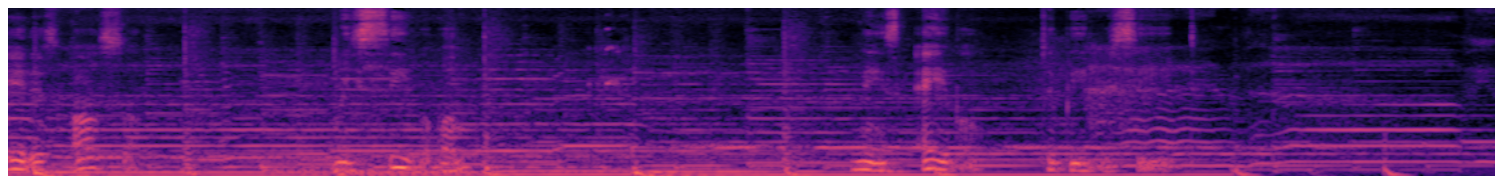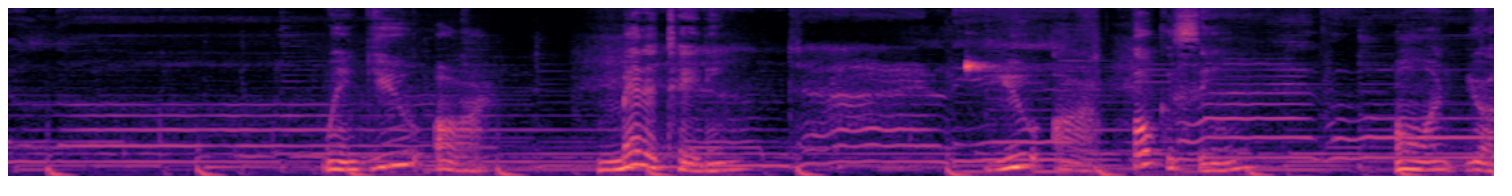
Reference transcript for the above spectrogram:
it is also receivable means able to be received. When you are meditating, you are focusing on your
